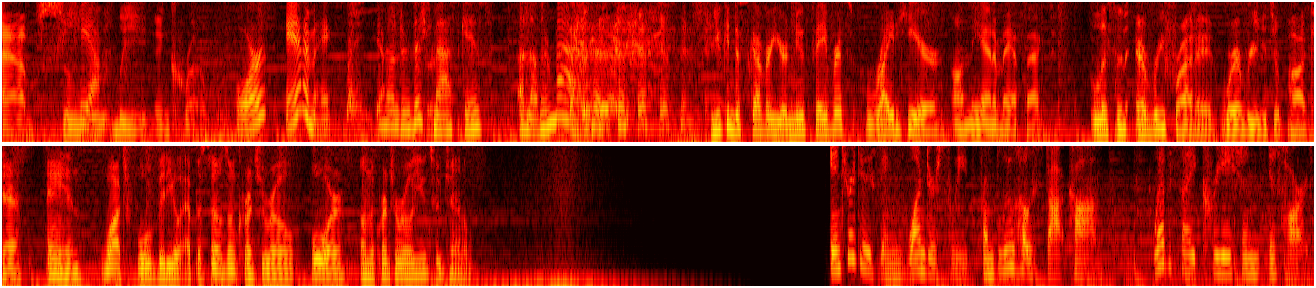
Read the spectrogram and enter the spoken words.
absolutely yeah. incredible. Or anime. Yeah, and under this sure. mask is another mask. you can discover your new favorites right here on The Anime Effect. Listen every Friday wherever you get your podcast and watch full video episodes on Crunchyroll or on the Crunchyroll YouTube channel. Introducing Wondersuite from Bluehost.com. Website creation is hard.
